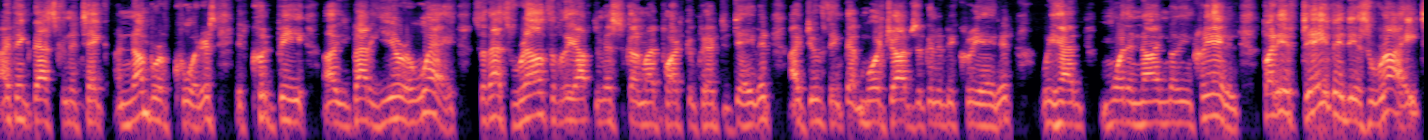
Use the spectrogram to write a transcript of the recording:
I think that's going to take a number of quarters. It could be uh, about a year away. So that's relatively optimistic on my part compared to David. I do think that more jobs are going to be created. We had more than 9 million created. But if David is right,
